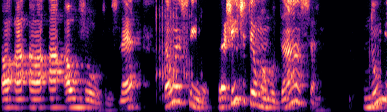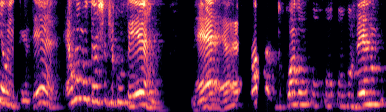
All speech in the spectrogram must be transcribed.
a, a, a, aos outros, né? Então, assim, para a gente ter uma mudança, no meu entender, é uma mudança de governo, né? É quando o, o, o governo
